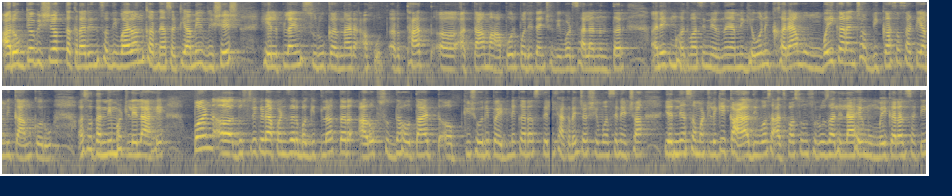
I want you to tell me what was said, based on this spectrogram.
आरोग्यविषयक तक्रारींचं निवारण करण्यासाठी आम्ही विशेष हेल्पलाईन सुरू करणार आहोत. अर्थात आता महापौरपदी त्यांची निवड झाल्यानंतर अनेक महत्त्वाचे निर्णय आम्ही घेऊ आणि खऱ्या मुंबईकरांच्या विकासासाठी आम्ही काम करू असं त्यांनी म्हटलेलं आहे. पण दुसरीकडे आपण जर बघितलं तर आरोपसुद्धा होत आहेत किशोरी पेडणेकर असतील ठाकरेंच्या शिवसेनेच्या यांनी असं म्हटलं की काळा दिवस आजपासून सुरू झालेला आहे मुंबईकरांसाठी.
